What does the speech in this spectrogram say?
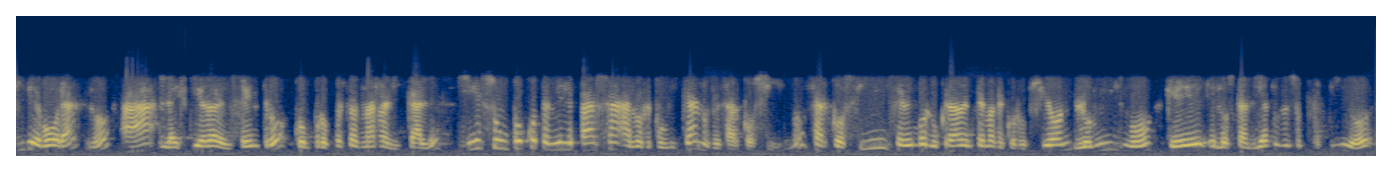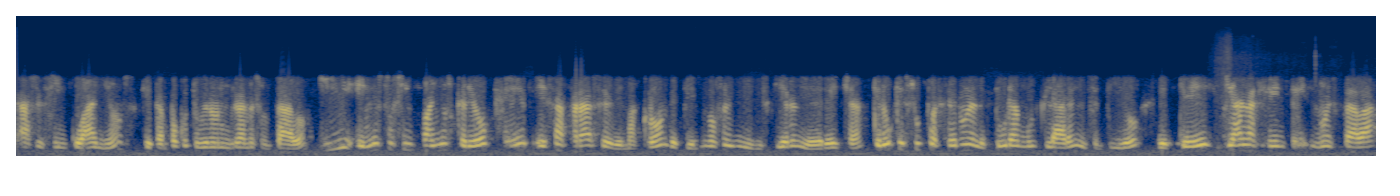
sí devora, ¿no? A la izquierda del centro con propuestas más radicales. Y eso un poco también le pasa a los republicanos de Sarkozy, ¿no? Sarkozy se ve involucrado en temas de corrupción, lo mismo que los candidatos de su partido hace cinco años, que tampoco tuvieron un gran resultado. Y en estos cinco años creo que esa frase de Macron de que no soy ni de izquierda ni de derecha, creo que supo hacer una lectura muy clara en el sentido de que ya la gente no estaba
